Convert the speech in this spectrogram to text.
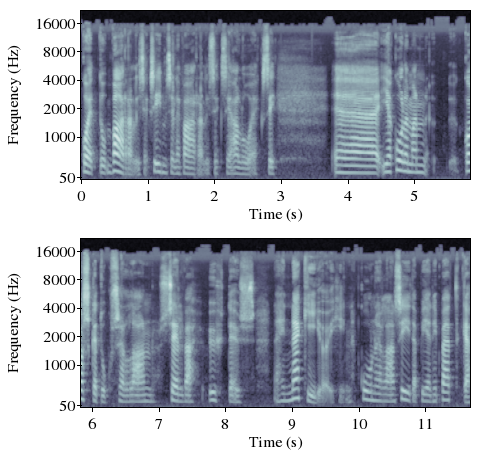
koettu vaaralliseksi, ihmiselle vaaralliseksi alueeksi. Ja kuoleman kosketuksella on selvä yhteys näihin näkijöihin. Kuunnellaan siitä pieni pätkä.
